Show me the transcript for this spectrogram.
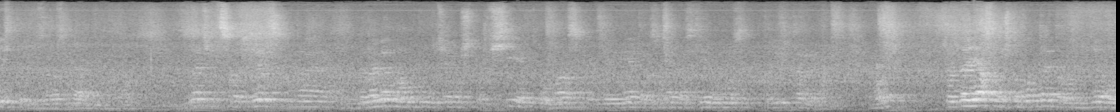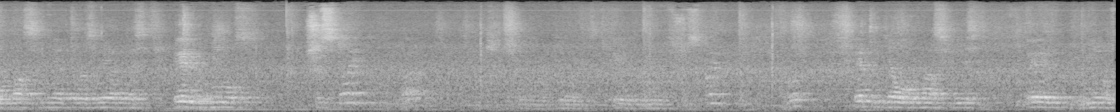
действует безразмерно. Значит, соответственно, мгновенно мы получаем, что все это у нас как бы имеют размерность L минус 3 вторых. Вот. Тогда ясно, что вот это вот дело у нас имеет размерность L минус шестой, да? L минус шестой. Вот. Это дело у нас есть L минус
